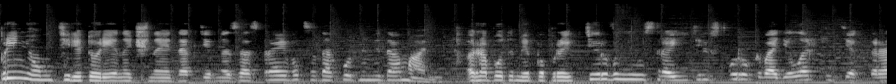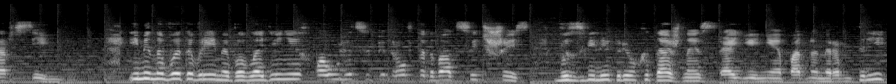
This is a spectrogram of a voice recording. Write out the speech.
При нем территория начинает активно застраиваться доходными домами. Работами по проектированию и строительству руководил архитектор Арсений. Именно в это время во владениях по улице Петровка, 26 возвели трехэтажное строение под номером 3,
